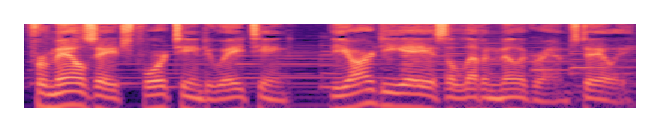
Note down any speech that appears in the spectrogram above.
For males aged 14 to 18, the RDA is 11 milligrams daily.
